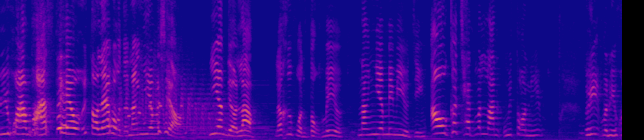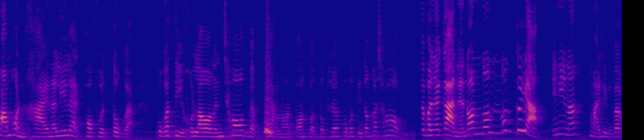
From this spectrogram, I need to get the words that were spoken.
มีความพาสเทลเอ้ยตอนแรกบอกจะนั่งเงียบไม่ใช่เหรอ เงียบเดี๋ยวหลับ แล้วคือฝนตกไม่อยู่ นั่งเงียบไม่มีอยู่จริง เอ้าก็แชทมันรัน อุ้ยตอนนี้ เฮ้ยมันมีความผ่อนคลายนะรีแลกซ์พอฝนตกอะ่ะปกติคนเราอะมันชอบแบบอยากนอนตอนฝนตกใช่ไหมปกติต้องก็ชอบ แต่บรรยากาศเนี่ยดอนดอนดอนก็อยากไอ้นี่นะ หมายถึงแบบ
